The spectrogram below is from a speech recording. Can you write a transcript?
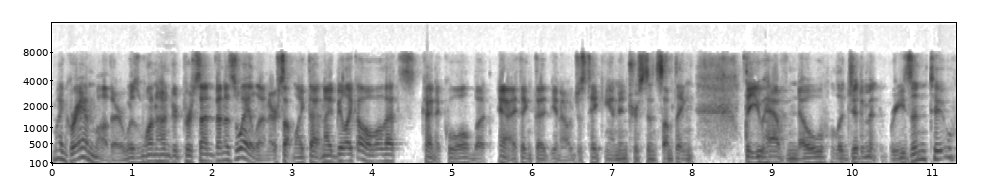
my grandmother was 100% Venezuelan or something like that," and I'd be like, "Oh, well, that's kind of cool." But yeah, I think that you know, just taking an interest in something that you have no legitimate reason to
